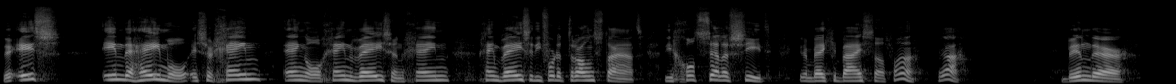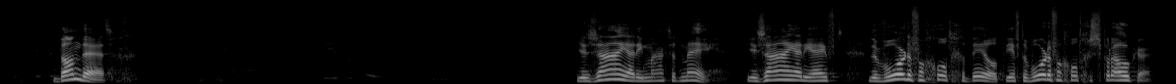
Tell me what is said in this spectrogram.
Er is in de hemel is er geen engel, geen wezen, geen, geen wezen die voor de troon staat, die God zelf ziet, die er een beetje bij staat van, ah, ja, been there, done that. Jezaja die maakt het mee. Jezaja die heeft de woorden van God gedeeld, die heeft de woorden van God gesproken.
